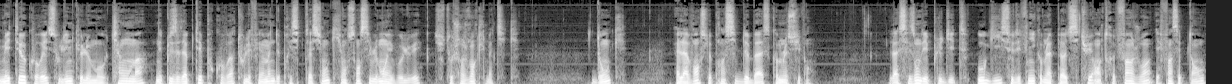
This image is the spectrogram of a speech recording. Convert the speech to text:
Météo Corée souligne que le mot Changma n'est plus adapté pour couvrir tous les phénomènes de précipitation qui ont sensiblement évolué suite au changement climatique. Donc, elle avance le principe de base comme le suivant. La saison des pluies dites Ougi se définit comme la période située entre fin juin et fin septembre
